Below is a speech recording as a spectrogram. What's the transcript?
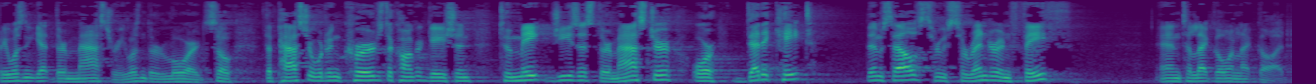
but he wasn't yet their master. He wasn't their Lord. So the pastor would encourage the congregation to make Jesus their master or dedicate themselves through surrender and faith and to let go and let God.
